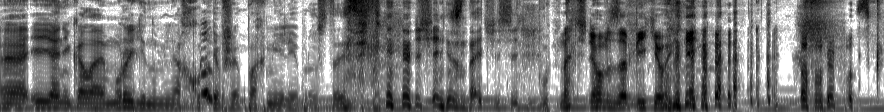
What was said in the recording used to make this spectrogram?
Э, И я Николай Мурыгин, у меня хуевшее похмелье просто. Вообще не знаю, что сегодня будет. Начнем с запикивания. Выпуск.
